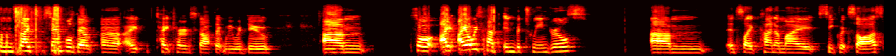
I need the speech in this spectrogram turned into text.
some sample uh, tight turn stuff that we would do. Um, so I, I always have in between drills. Um, it's like kind of my secret sauce,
